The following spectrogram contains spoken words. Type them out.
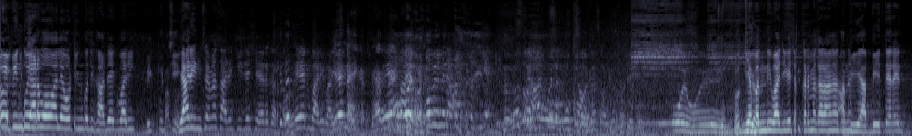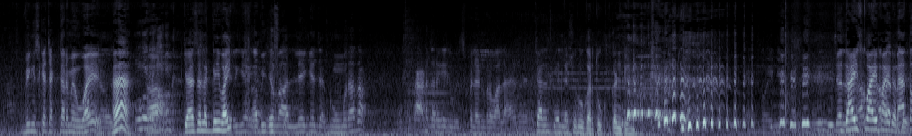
ओए पिंकू यार वो वाले होट इनको दिखा दे एक बारी। बिग पुच्ची। यार इनसे मैं सारी चीज़ें शेयर करता हूँ। एक बारी भाई। ये नहीं एक बारी। ओए मेरे हाथ पे लगी है। उसके हाथ पे लगी ओए ओए। ये बंदीबाजी के चक्कर में कराना तूने। अभी अभी तेरे विंग्स के चक्कर में हुआ है? हैं। कैसे लग गई भाई? अभी जब लेके घूम रहा था पैड करके स्प्लेंडर वाला आया मेरे चल खेलना शुरू कर तू। कंटिन्यू चल, Guys अब- को हाई फाई अब कर मैं तो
